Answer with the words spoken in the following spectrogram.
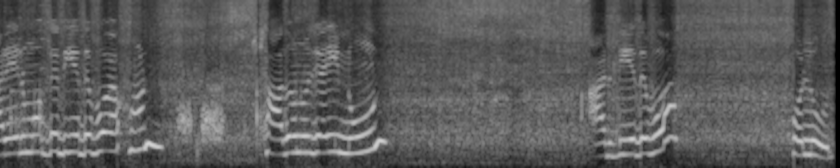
আর এর মধ্যে দিয়ে দেব এখন স্বাদ অনুযায়ী নুন আর দিয়ে দেব হলুদ।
